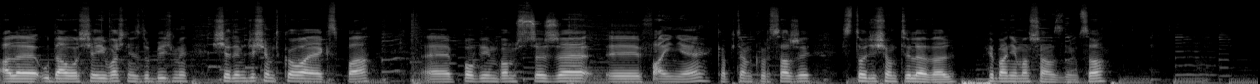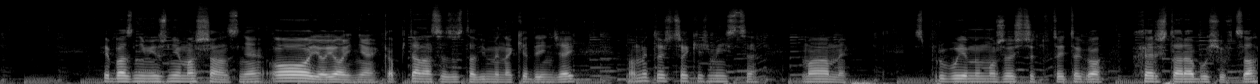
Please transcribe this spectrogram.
ale udało się i właśnie zdobyliśmy 70 koła expa. E, powiem wam szczerze, y, fajnie. Kapitan Korsarzy 110 level. Chyba nie ma szans z nim, co? Chyba z nim już nie ma szans, nie? Oj, oj, oj, nie. Kapitana sobie zostawimy na kiedy indziej. Mamy tu jeszcze jakieś miejsce? Mamy. Spróbujemy może jeszcze tutaj tego herszta rabusiów, co?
